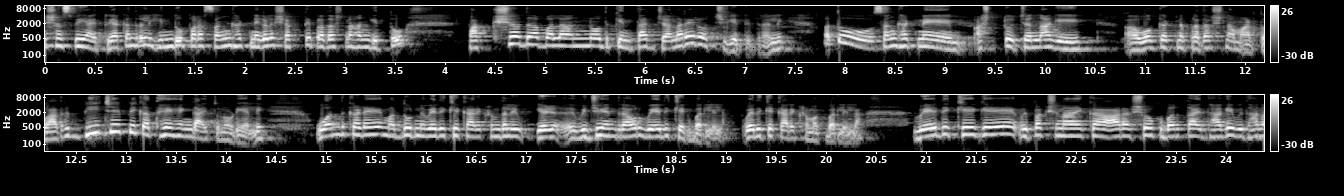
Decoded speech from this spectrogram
ಯಶಸ್ವಿ ಆಯಿತು. ಯಾಕಂದ್ರೆ ಅಲ್ಲಿ ಹಿಂದೂ ಪರ ಸಂಘಟನೆಗಳ ಶಕ್ತಿ ಪ್ರದರ್ಶನ ಹಂಗಿತ್ತು. ಪಕ್ಷದ ಬಲ ಅನ್ನೋದಕ್ಕಿಂತ ಜನರೇ ರೊಚ್ಚಿಗೆದ್ದಿದ್ರಲ್ಲಿ ಮತ್ತು ಸಂಘಟನೆ ಅಷ್ಟು ಚೆನ್ನಾಗಿ ಒಗ್ಗಟ್ಟನ್ನ ಒಗ್ಗಟ್ಟಿನ ಪ್ರದರ್ಶನ ಮಾಡ್ತು. ಆದರೆ ಬಿ ಜೆ ಪಿ ಕಥೆ ಹೆಂಗಾಯಿತು ನೋಡಿ ಅಲ್ಲಿ. ಒಂದು ಕಡೆ ಮದ್ದೂರಿನ ವೇದಿಕೆ ಕಾರ್ಯಕ್ರಮದಲ್ಲಿ ವಿಜಯೇಂದ್ರ ಅವರು ವೇದಿಕೆಗೆ ಬರಲಿಲ್ಲ. ವೇದಿಕೆ ಕಾರ್ಯಕ್ರಮಕ್ಕೆ ಬರಲಿಲ್ಲ. ವೇದಿಕೆಗೆ ವಿಪಕ್ಷ ನಾಯಕ ಆರ್ ಅಶೋಕ್ ಬರ್ತಾ ಇದ್ದ ಹಾಗೆ ವಿಧಾನ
